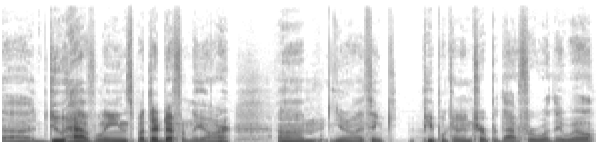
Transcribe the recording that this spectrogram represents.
uh do have leans, but there definitely are. Um, you know, I think people can interpret that for what they will.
